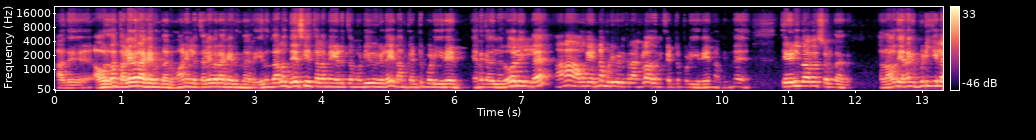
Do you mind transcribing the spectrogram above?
அது அவர்தான் தலைவராக இருந்தார் மாநில தலைவராக இருந்தார். இருந்தாலும் தேசிய தலைமை எடுத்த முடிவுகளை நான் கட்டுப்படுகிறேன். எனக்கு அதுல ரோல் இல்லை. ஆனா அவங்க என்ன முடிவு எடுக்கிறாங்களோ அதுக்கு கட்டுப்படுகிறேன் அப்படின்னு தெளிவாக சொல்றாரு. அதாவது எனக்கு பிடிக்கல.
